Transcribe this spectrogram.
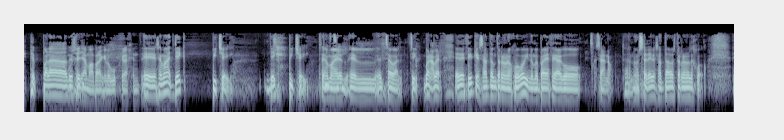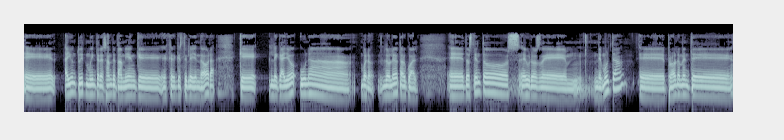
para... ¿Cómo se llama para que lo busque la gente? eh, se llama Jake Pichey. Jake Pichey se llama el, el- el chaval. Sí. Bueno, a ver, es decir que salta un terreno de juego y no me parece algo. O sea, no. O sea, no se debe saltar a los terrenos de juego. Eh, hay un tuit muy interesante también que es el que estoy leyendo ahora que le cayó una. Bueno, lo leo tal cual. Eh, 200 euros de, de multa, eh, probablemente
